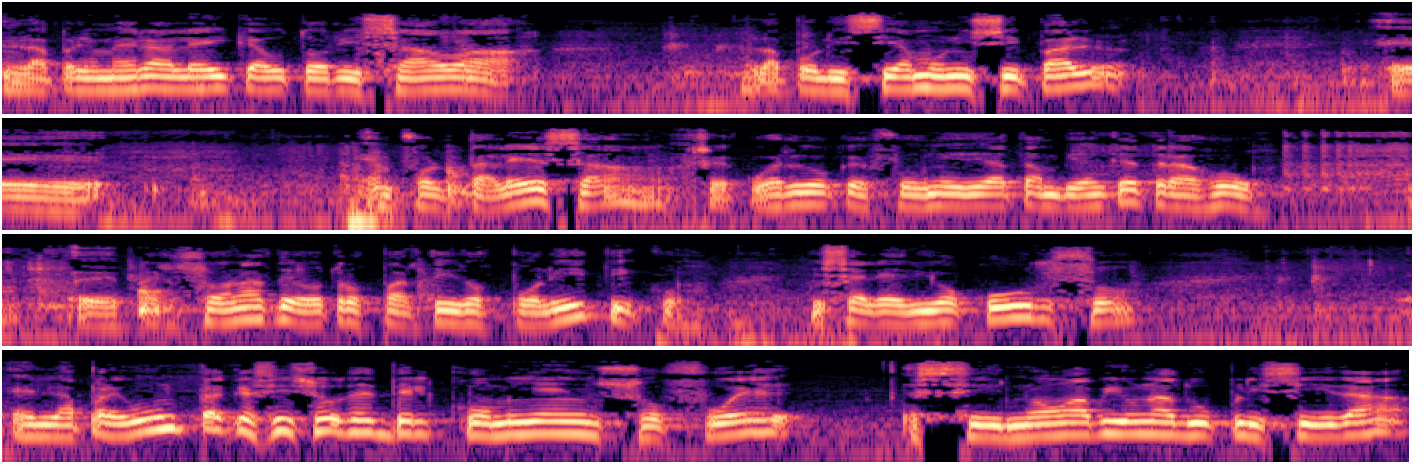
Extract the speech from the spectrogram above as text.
la primera ley que autorizaba la policía municipal eh, en Fortaleza, recuerdo que fue una idea también que trajo eh, personas de otros partidos políticos y se le dio curso. En la pregunta que se hizo desde el comienzo fue si no había una duplicidad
